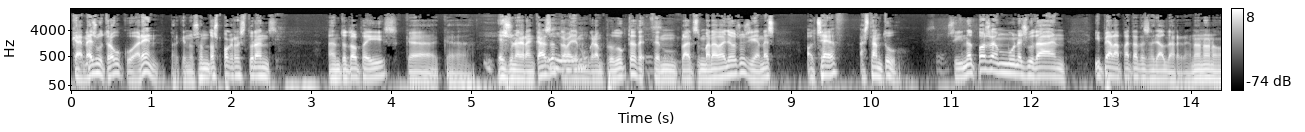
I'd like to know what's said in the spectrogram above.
que a més ho trobo coherent, perquè no són dos pocs restaurants en tot el país que, que és una gran casa, treballem un gran producte, te- fem plats meravellosos i a més el xef està amb tu. O sigui, no et posa amb un ajudant i pela patates allà al darrere. No, no, no.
